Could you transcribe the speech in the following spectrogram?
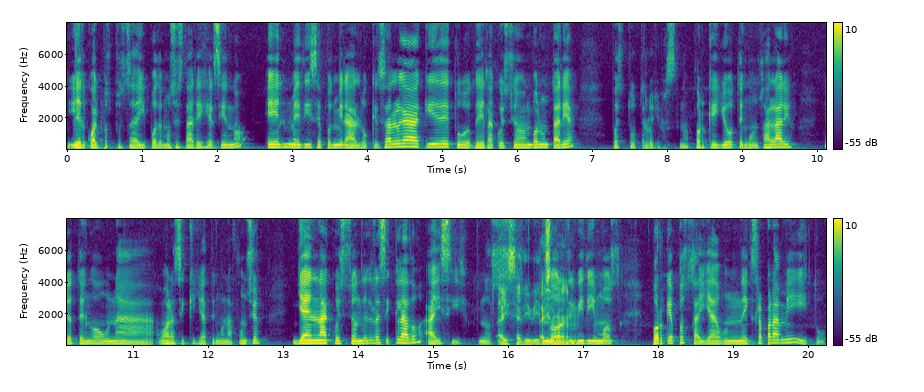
y el cual pues pues ahí podemos estar ejerciendo. Él me dice, pues mira, lo que salga aquí de tu de la cuestión voluntaria, pues tú te lo llevas, ¿no? Porque yo tengo un salario, yo tengo una, ahora sí que ya tengo una función. Ya en la cuestión del reciclado, ahí sí nos, Ahí se divide. Ahí se nos dividimos porque pues hay ya un extra para mí y tú,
